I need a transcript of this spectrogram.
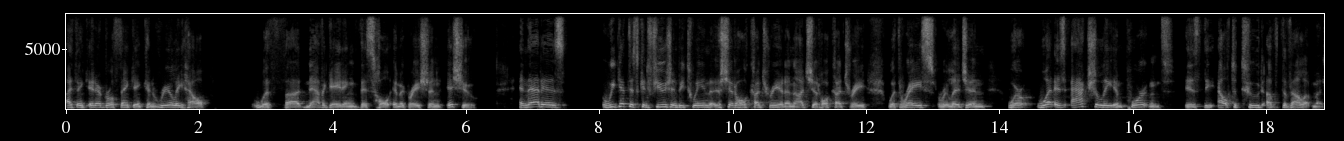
i think integral thinking can really help with uh, navigating this whole immigration issue. And that is we get this confusion between a shithole country and a not shithole country with race religion where what is actually important is the altitude of development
